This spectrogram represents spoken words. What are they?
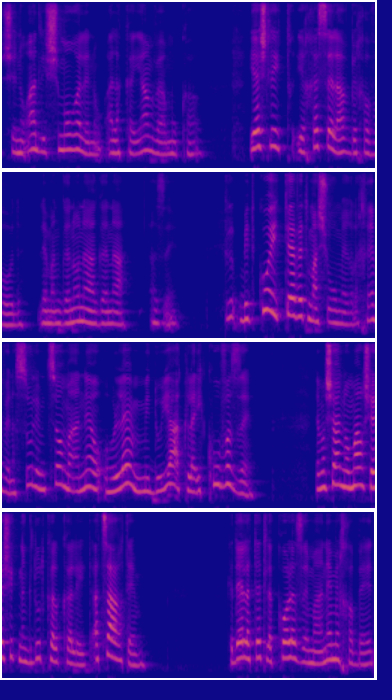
שנועד לשמור עלינו, על הקיים והמוכר. יש להתייחס אליו בכבוד, למנגנון ההגנה הזה. בדקו היטב את מה שהוא אומר לכם ונסו למצוא מענה הולם, מדויק, לעיכוב הזה. למשל, נאמר שיש התנגדות כלכלית, עצרתם. כדי לתת לקול הזה מענה מכבד,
